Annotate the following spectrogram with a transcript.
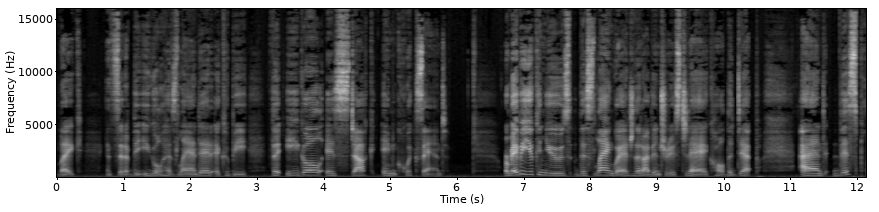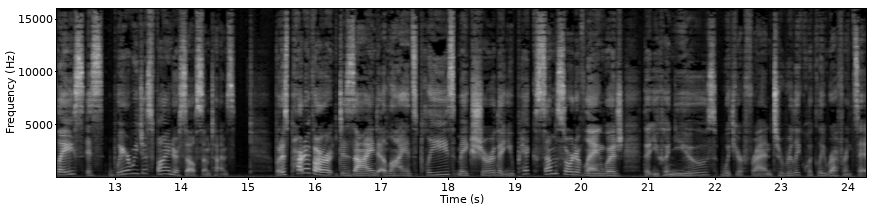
like, Instead of the eagle has landed, it could be the eagle is stuck in quicksand. Or maybe you can use this language that I've introduced today called the dip. And this place is where we just find ourselves sometimes. But as part of our designed alliance, please make sure that you pick some sort of language that you can use with your friend to really quickly reference it.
